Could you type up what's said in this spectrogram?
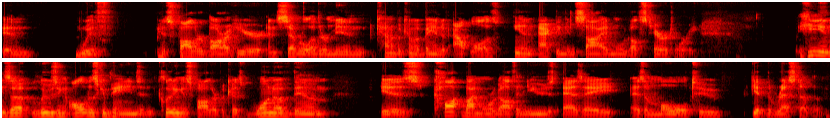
and with his father Barahir and several other men, kind of become a band of outlaws in acting inside Morgoth's territory he ends up losing all of his companions, including his father, because one of them is caught by Morgoth and used as a as a mole to get the rest of them.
